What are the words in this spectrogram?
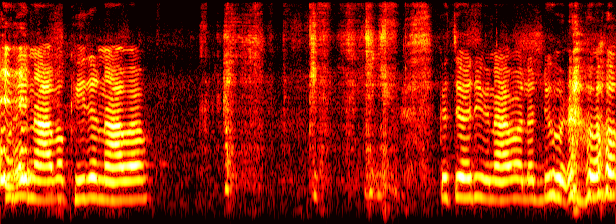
पूरी ना आवा खीर ना आवा कचौरी बनावा लड्डू बनावा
